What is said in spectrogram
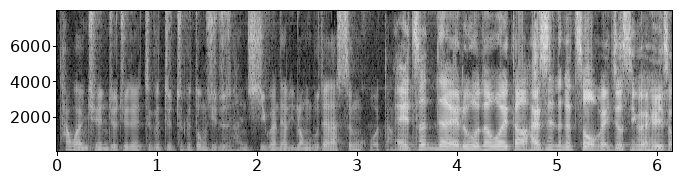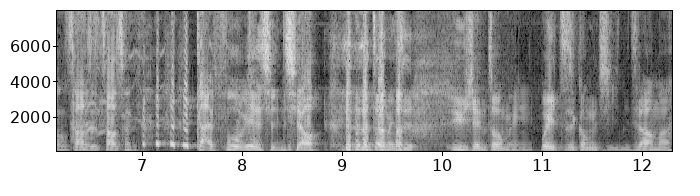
他完全就觉得这个就这个东西就是很习惯，在融入在他生活当中。哎、欸，真的，如果那味道还是那个皱眉，就是因为黑松沙是造成的，敢负面行销。他 的皱眉是预先皱眉，未知攻击，你知道吗？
